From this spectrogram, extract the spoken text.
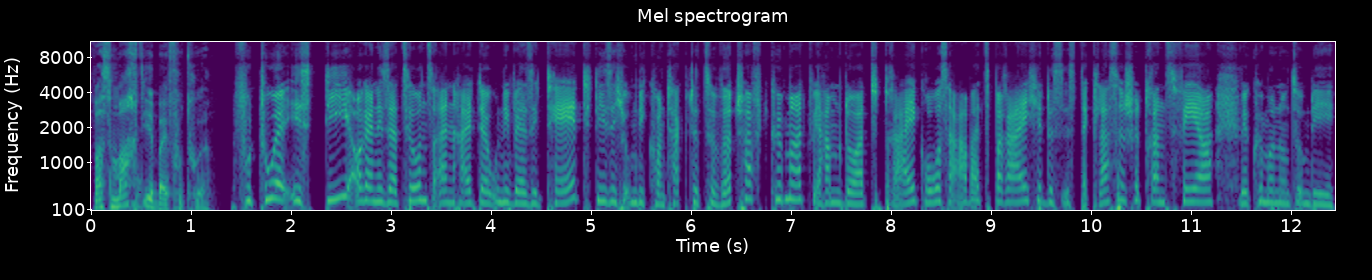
was macht ihr bei Futur? Futur ist die Organisationseinheit der Universität, die sich um die Kontakte zur Wirtschaft kümmert. Wir haben dort drei große Arbeitsbereiche. Das ist der klassische Transfer. Wir kümmern uns um die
